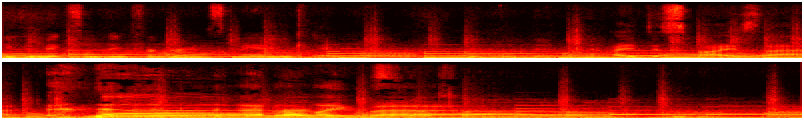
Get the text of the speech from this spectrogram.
You can make something for Grant's man cave. I despise that. No, I don't that'd like be that. So fun.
